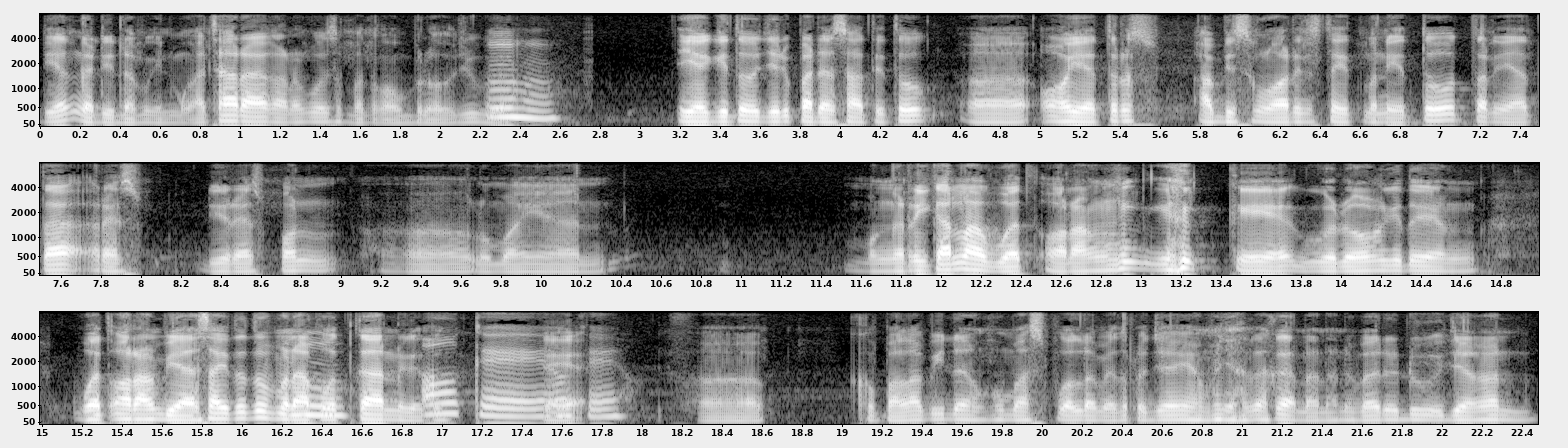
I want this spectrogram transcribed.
dia nggak didampingin pengacara karena gue sempat ngobrol juga. Mhm. Iya gitu. Jadi pada saat itu eh, oh ya terus abis ngeluarin statement itu ternyata res, direspon eh, lumayan mengerikan lah buat orang kayak gue doang gitu yang buat orang biasa itu tuh menakutkan gitu. Oke, Kayak, oke. eh, kepala bidang humas Polda Metro Jaya menyatakan anak baru jangan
